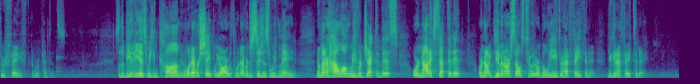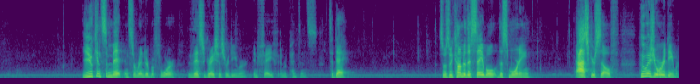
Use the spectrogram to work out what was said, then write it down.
through faith and repentance. So the beauty is we can come in whatever shape we are, with whatever decisions we've made, no matter how long we've rejected this or not accepted it or not given ourselves to it or believed or had faith in it, you can have faith today. You can submit and surrender before this gracious Redeemer in faith and repentance today. So, as we come to this table this morning, ask yourself who is your Redeemer?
